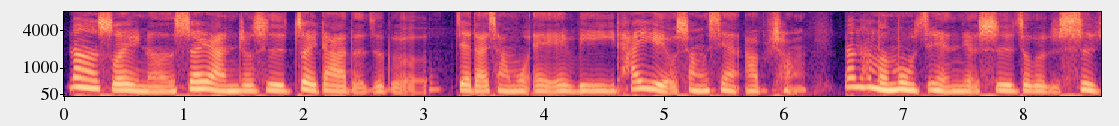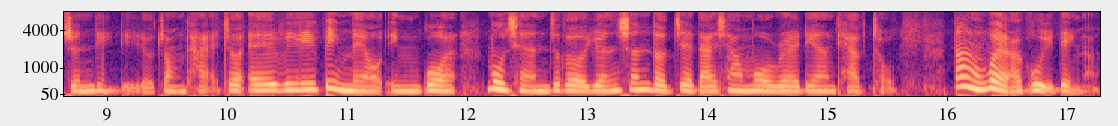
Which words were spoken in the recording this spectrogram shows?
那所以呢，虽然就是最大的这个借贷项目 A A V，它也有上线 Arbitrum，但他们目前也是这个势均力敌的状态，就 A A V 并没有赢过目前这个原生的借贷项目 Radiant Capital，当然未来不一定啦。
